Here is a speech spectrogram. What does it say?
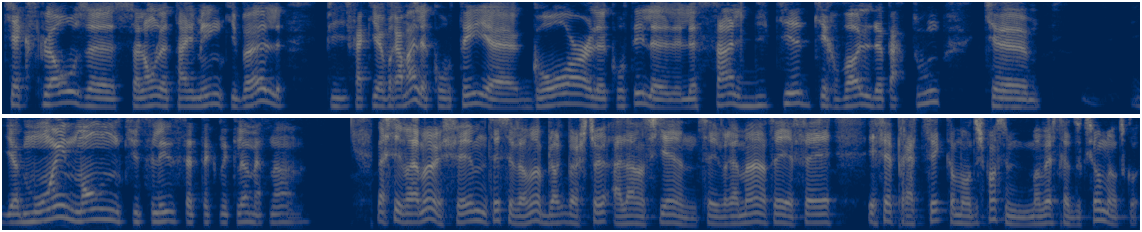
qui explosent euh, selon le timing qu'ils veulent puis fait qu'il y a vraiment le côté gore le côté le, le, sang liquide qui revole de partout que il y a moins de monde qui utilise cette technique là maintenant ben, c'est vraiment un film, c'est vraiment un blockbuster à l'ancienne. C'est vraiment effet, effet pratique, comme on dit. Je pense que c'est une mauvaise traduction, mais en tout cas,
